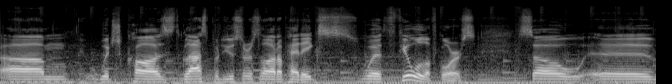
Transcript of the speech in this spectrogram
um, which caused glass producers a lot of headaches with fuel, of course. So uh,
